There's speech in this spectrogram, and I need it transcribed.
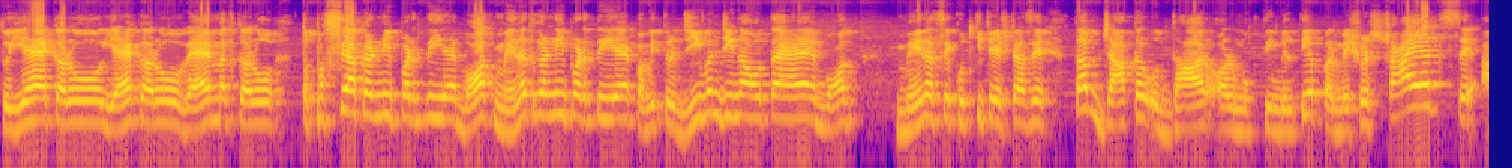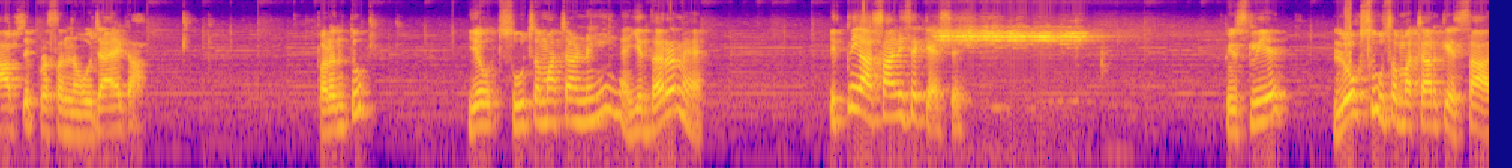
तो यह करो यह करो, वह मत करो। तपस्या तो करनी पड़ती है, बहुत मेहनत करनी पड़ती है, पवित्र जीवन जीना होता है, बहुत मेहनत से, खुद की चेष्टा से, तब जाकर उद्धार और मुक्ति मिलती है। परमेश्वर शायद से आपसे प्रसन्न हो जाएगा। परंतु यह सुसमाचार नहीं है यह धर्म है। इतनी आसानी से कैसे? तो इसलिए लोग सुसमाचार के साथ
